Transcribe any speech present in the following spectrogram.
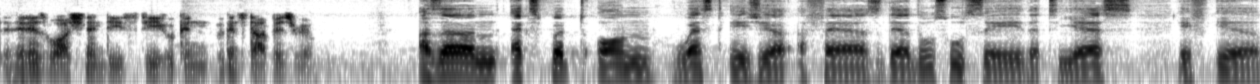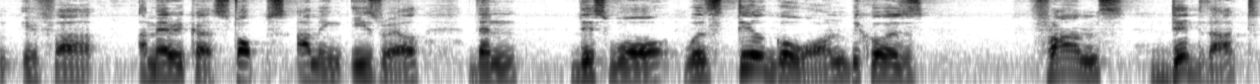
it is Washington D.C. who can who can stop Israel. As an expert on West Asia affairs, there are those who say that yes, if uh, if uh, America stops arming Israel, then this war will still go on because France did that,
